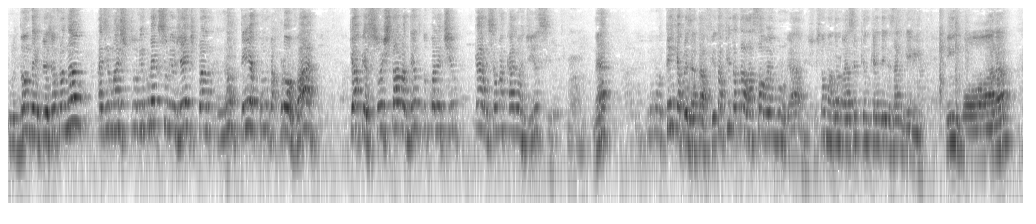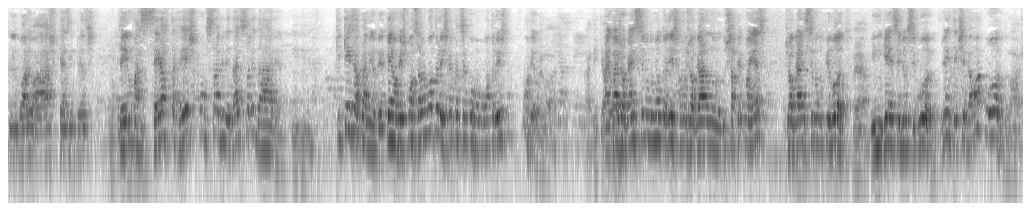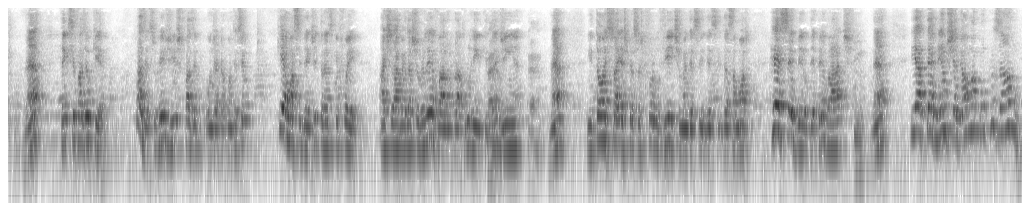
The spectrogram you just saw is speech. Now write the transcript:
O dono da empresa falou, não, as imagens sumiram. Como é que sumiu, gente? Para não ter como provar que a pessoa estava dentro do coletivo. Cara, isso é uma calhordice, Ah, né? Tem que apresentar a fita, a fita está lá, salva em algum lugar, bicho. Estão mandando essa porque não querem indenizar ninguém. Embora, embora eu acho que as empresas têm uma certa responsabilidade solidária. Que quem vai para mim ver? Quem é o responsável é o motorista. O que aconteceu com o motorista? Morreu. é lógico. Aí Aí vai jogar em cima do motorista, como jogaram no, no Chapecoense, jogaram em cima do piloto. É. E ninguém recebeu o seguro. Gente, tem que chegar a um acordo. Lógico. Né? Tem que se fazer o quê? Fazer-se o registro, fazer onde é que aconteceu, que é um acidente de trânsito que foi. As águas da chuva levaram para o Rio, Quitandinha. É. Né? Então, isso aí, as pessoas que foram vítimas desse, desse, dessa morte receber o DPVAT, Sim. né? E até mesmo chegar a uma conclusão.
